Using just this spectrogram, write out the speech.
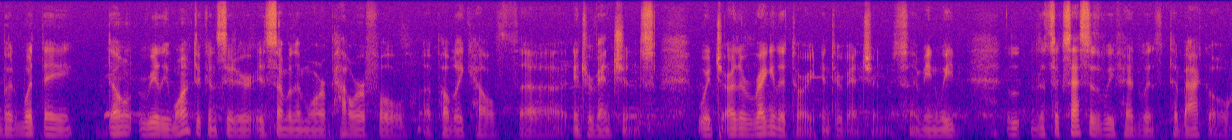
but what they don't really want to consider is some of the more powerful uh, public health uh, interventions, which are the regulatory interventions. I mean, we, the successes we've had with tobacco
